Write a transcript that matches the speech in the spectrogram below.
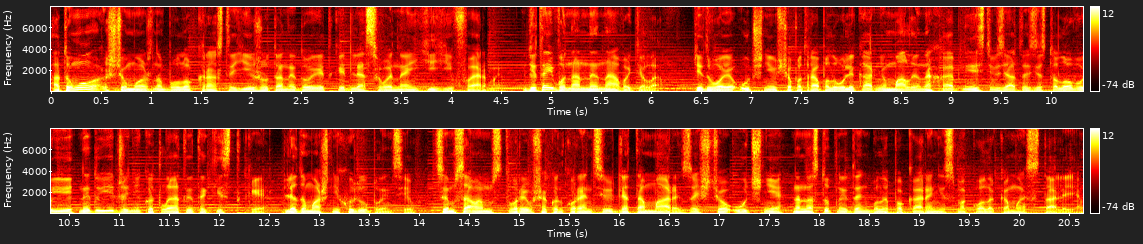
а тому, що можна було красти їжу та недоїдки для свиней її ферми. Дітей вона ненавиділа. Ті двоє учнів, що потрапили у лікарню, мали нахабність взяти зі столової недоїджені котлети та кістки для домашніх улюбленців, цим самим створивши конкуренцію для Тамари, за що учні на наступний день були покарані смаколиками з талієм.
